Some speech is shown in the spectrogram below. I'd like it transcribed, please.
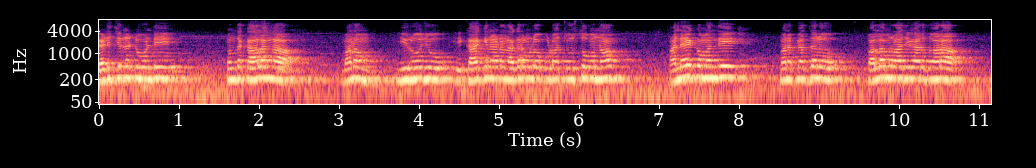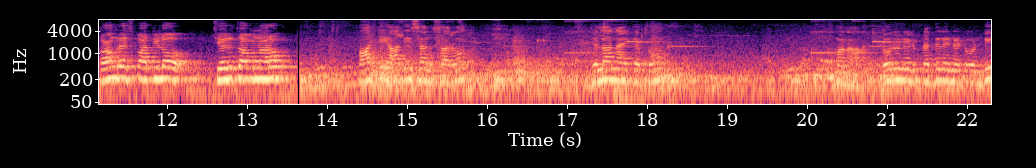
గడిచినటువంటి కొంతకాలంగా మనం ఈరోజు ఈ కాకినాడ నగరంలో కూడా చూస్తూ ఉన్నాం. అనేక మంది మన పెద్దలు పల్లం రాజు గారి ద్వారా కాంగ్రెస్ పార్టీలో చేరుతూ ఉన్నారు. పార్టీ ఆదేశానుసారం జిల్లా నాయకత్వం మన గౌరవనీయులు పెద్దలైనటువంటి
